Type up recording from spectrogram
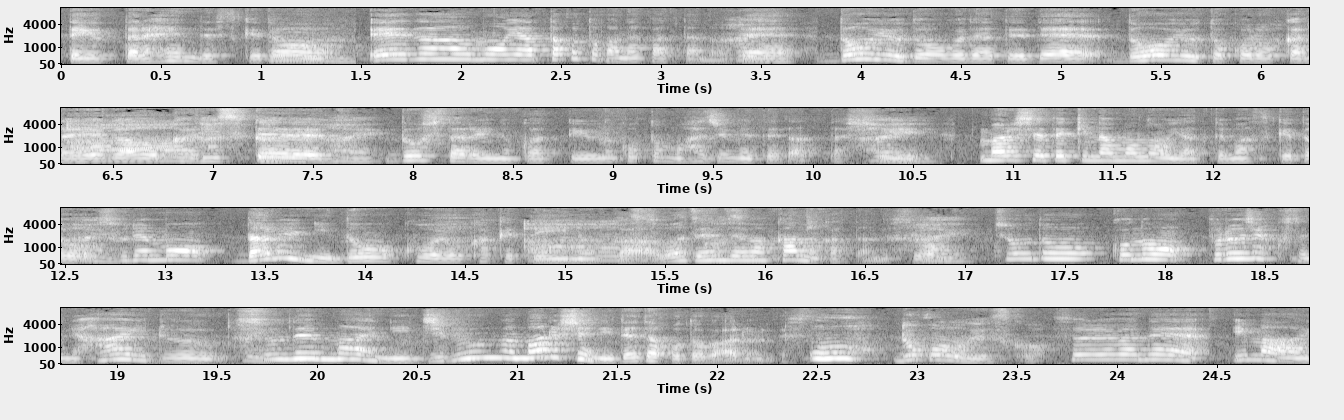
て言ったら変ですけど、うん。映画もやったことがなかったので、はいどういう道具立てでどういうところから映画を借りて、にはい。どうしたらいいのかっていうことも初めてだったし、はい。マルシェ的なものをやってますけど、はい。それも誰にどう声をかけていいのかは全然分かんなかったんですよ、はい。ちょうどこのプロジェクトに入る数年前に自分がマルシェに出たことがあるんです。おどこのですか？それはね今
